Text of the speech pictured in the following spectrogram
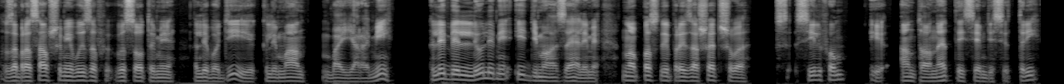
за бросавшими вызов высотами Лебодии, Климан, Байярами, Либеллюлями и Демуазелями, но после произошедшего с Сильфом и Антуанеттой 73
